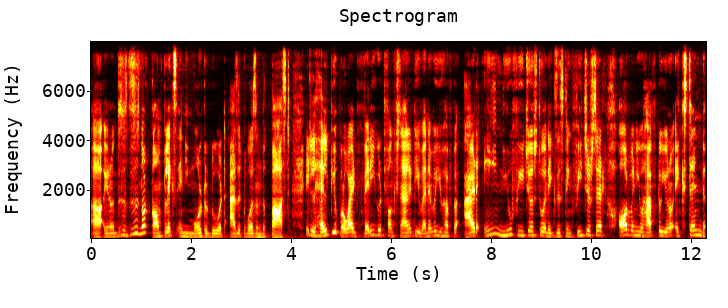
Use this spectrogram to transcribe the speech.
Uh, you know this is this is not complex anymore to do it as it was in the past. It'll help you provide very good functionality whenever you have to add any new features to an existing feature set or when you have to you know extend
